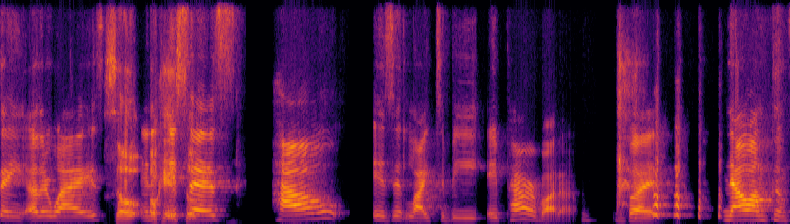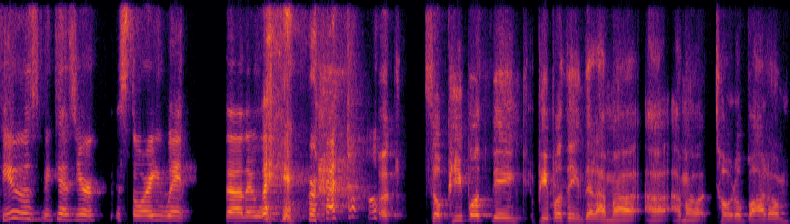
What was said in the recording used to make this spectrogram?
saying otherwise, So and okay, it so says, "How is it like to be a power bottom?" But now I'm confused because your story went the other way around. okay, so people think people think that I'm a, a I'm a total bottom,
